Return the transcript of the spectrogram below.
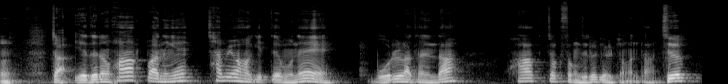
응. 자, 얘들은 화학 반응에 참여하기 때문에 뭐를 나타낸다? 화학적 성질을 결정한다. 즉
